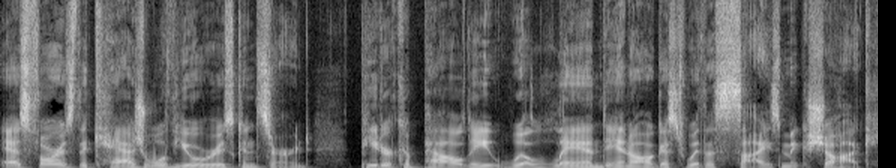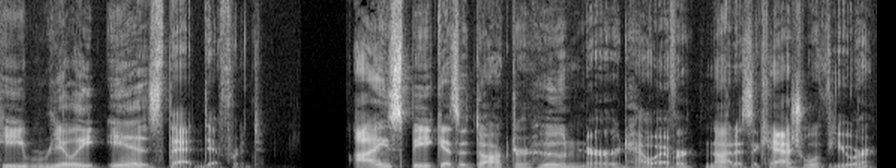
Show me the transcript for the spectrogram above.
As far as the casual viewer is concerned, Peter Capaldi will land in August with a seismic shock. He really is that different. I speak as a Doctor Who nerd, however, not as a casual viewer,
